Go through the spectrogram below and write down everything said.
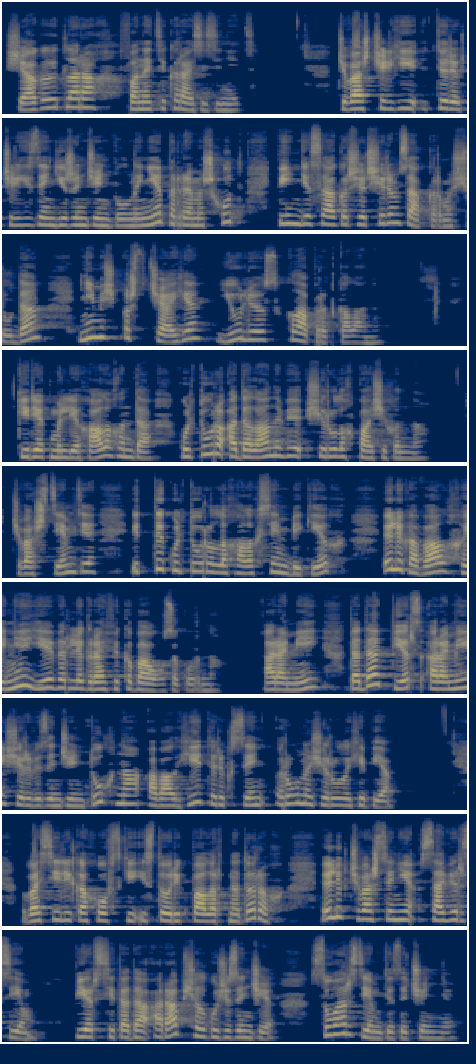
Шағы ытларақ фонетика разизенет. Чываш чилги терек чилгизен ежінжен бұлныне пірреміш худ пинде сагыр жершерім саккырмыш шулда немеш чайы Юлиус Клапрат каланы. Керек мүлле халығында культура адаланове ширулық пашығынна. Чываш семде итті культуралы халық сембегех, элігавал хыне еверлі графика баузы курна. Арамей, тада перс арамей шервезенжен тухна, авалхи терексен руна ширулы хебе. Василий Каховский историк палыртны дырых, өлік чывашсене саверзем, перси тада араб шылгу жүзінже, суарзем дезеченне.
